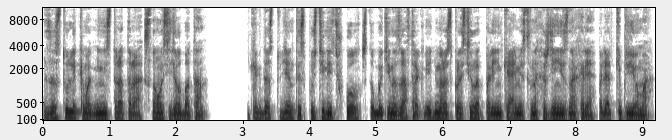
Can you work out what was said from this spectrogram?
За столиком администратора снова сидел ботан. И когда студенты спустились в холл, чтобы идти на завтрак, ведьма расспросила паренька о местонахождении знахаря, порядке приема.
